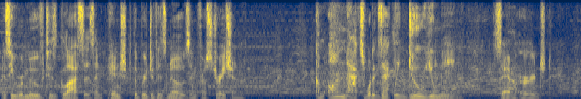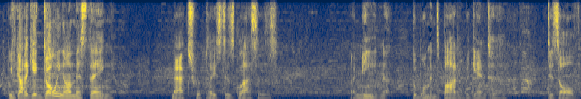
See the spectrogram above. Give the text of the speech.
as he removed his glasses and pinched the bridge of his nose in frustration. Come on, Max, what exactly do you mean? Sam urged. We've got to get going on this thing. Max replaced his glasses. I mean, the woman's body began to dissolve,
